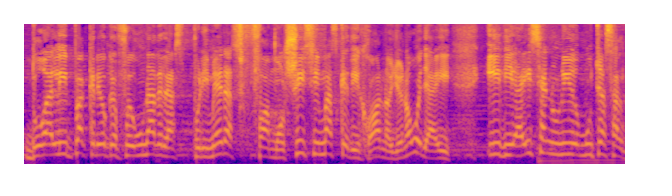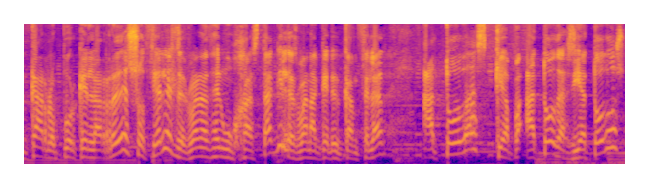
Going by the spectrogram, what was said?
Dua Lipa creo que fue una de las primeras famosísimas que dijo, ah, no, yo no voy ahí. Y de ahí se han unido muchas al carro, porque en las redes sociales les van a hacer un hashtag y les van a querer cancelar a todas, que apa- a todas y a todos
